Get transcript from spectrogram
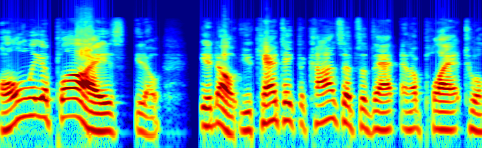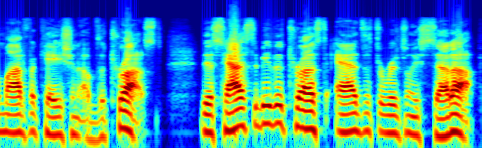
only applies, you know, you know, you can't take the concepts of that and apply it to a modification of the trust. This has to be the trust as it's originally set up.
